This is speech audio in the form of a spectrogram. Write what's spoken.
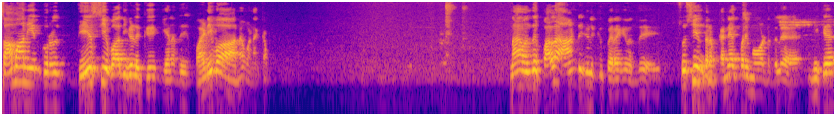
சாமானியன் குரல் தேசியவாதிகளுக்கு எனது பணிவான வணக்கம். நான் வந்து பல ஆண்டுகளுக்கு பிறகு வந்து சுசீந்திரம் கன்னியாகுமரி மாவட்டத்தில் மிக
